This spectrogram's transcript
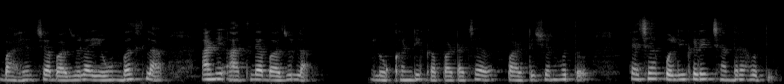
बाहेरच्या बाजूला येऊन बसला आणि आतल्या बाजूला लोखंडी कपाटाचं पार्टिशन होतं. त्याच्या पलीकडे चंद्रा होती.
